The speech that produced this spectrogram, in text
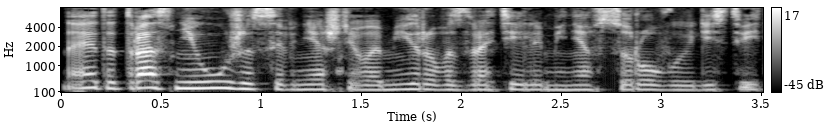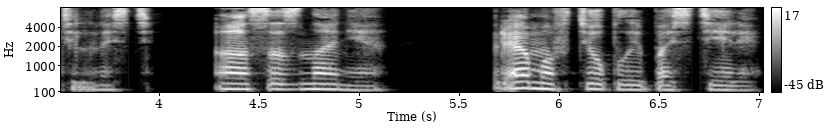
На этот раз не ужасы внешнего мира возвратили меня в суровую действительность, а осознание прямо в теплой постели,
